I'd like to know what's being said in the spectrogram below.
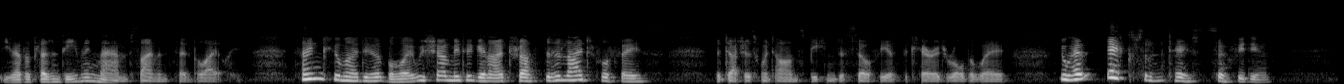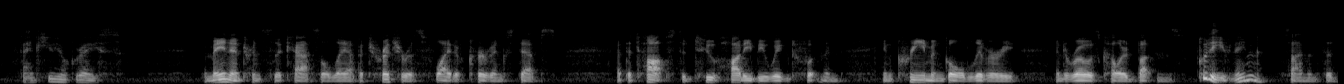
you have a pleasant evening, ma'am, Simon said politely. Thank you, my dear boy. We shall meet again, I trust. A delightful face, the Duchess went on, speaking to Sophie as the carriage rolled away. You have excellent taste, Sophie, dear. Thank you, your grace. The main entrance to the castle lay up a treacherous flight of curving steps. At the top stood two haughty bewigged footmen in cream and gold livery and rose-colored buttons. Good evening, Simon said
